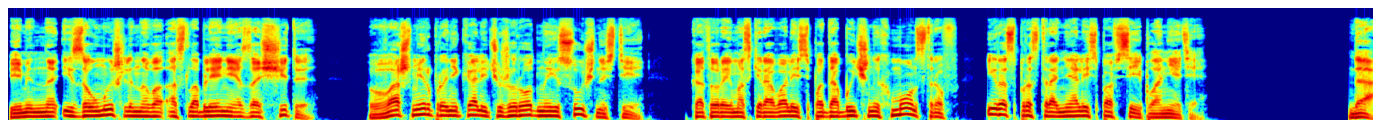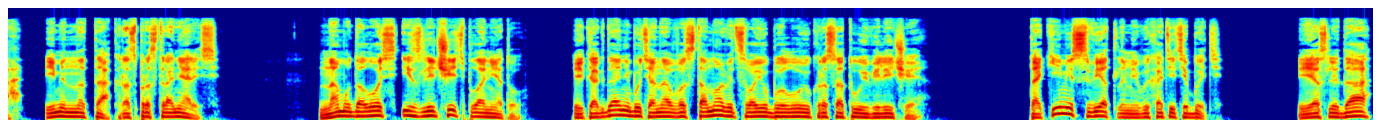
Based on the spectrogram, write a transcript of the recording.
Именно из-за умышленного ослабления защиты в ваш мир проникали чужеродные сущности, которые маскировались под обычных монстров и распространялись по всей планете. Да, именно так, распространялись. Нам удалось излечить планету, и когда-нибудь она восстановит свою былую красоту и величие. Такими светлыми вы хотите быть? Если да,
